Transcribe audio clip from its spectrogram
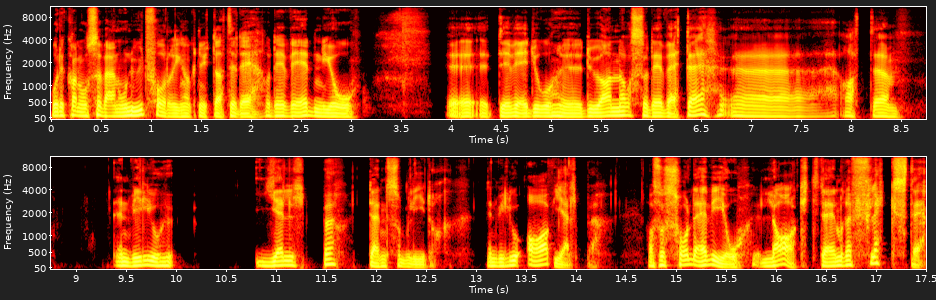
Og det kan også være noen utfordringer knytta til det, og det vet en jo eh, det vet jo eh, du, Anders, og det vet jeg, eh, at en vil jo hjelpe den som lider. En vil jo avhjelpe. Altså Sånn er vi jo lagd. Det er en refleks, det.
